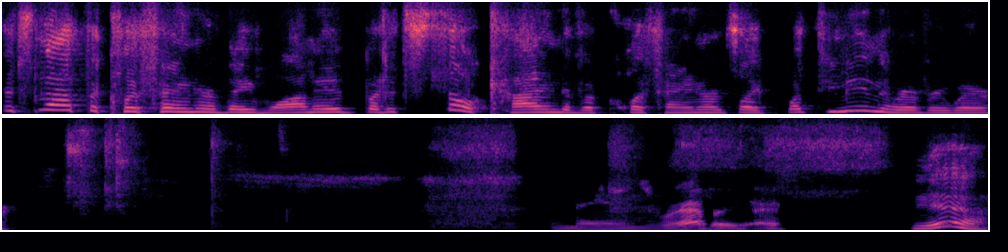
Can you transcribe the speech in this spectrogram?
it's not the cliffhanger they wanted, but it's still kind of a cliffhanger. It's like, what do you mean they're everywhere? Names were everywhere. Yeah.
